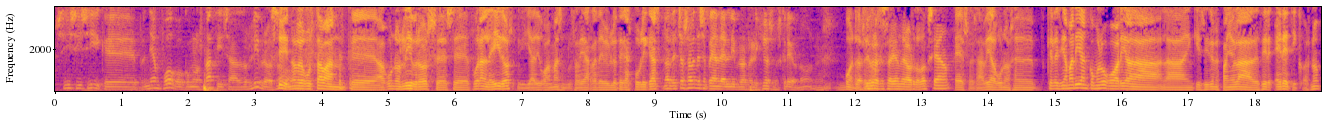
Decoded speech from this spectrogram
Sí, sí, sí, que prendían fuego, como los nazis, a los libros. Sí, no les gustaban que algunos libros eh, se fueran leídos, y ya digo además, incluso había red de bibliotecas públicas. No, de hecho solamente se podían leer libros religiosos, creo, ¿no? Bueno, Los pero- libros que salían de la ortodoxia. Eso es, había algunos eh, que les llamarían, como luego haría la, la Inquisición española, decir heréticos, ¿no?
